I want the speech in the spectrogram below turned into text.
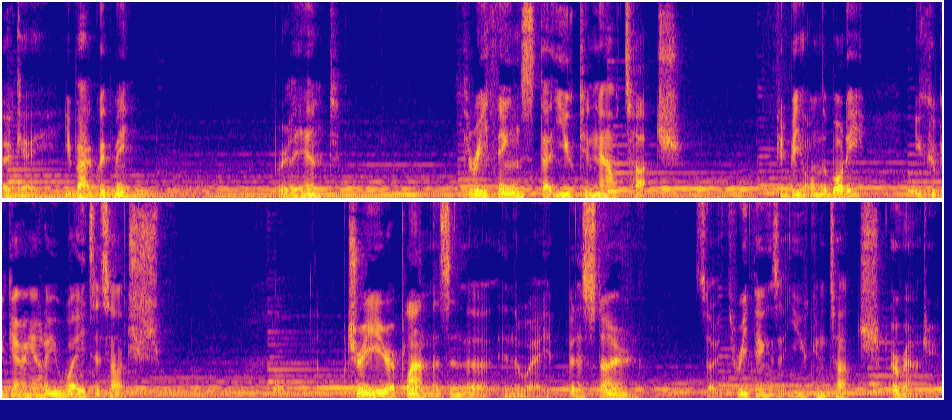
Okay, you back with me? Brilliant. Three things that you can now touch. Could be on the body, you could be going out of your way to touch a tree or a plant that's in the in the way, a bit of stone. So three things that you can touch around you.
